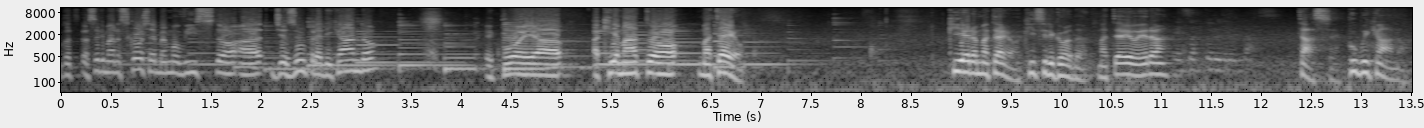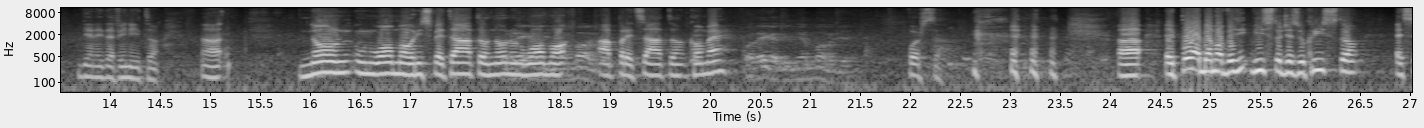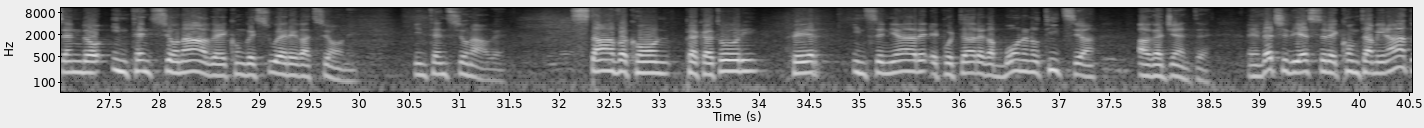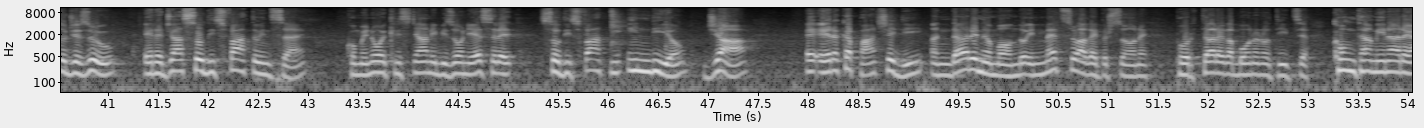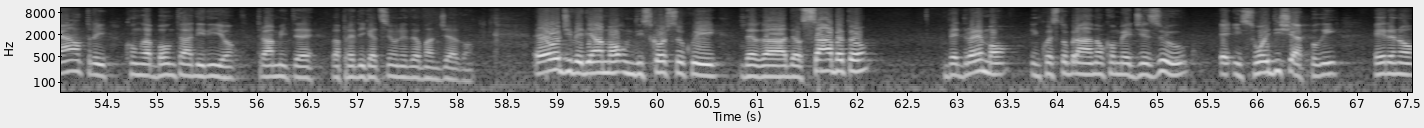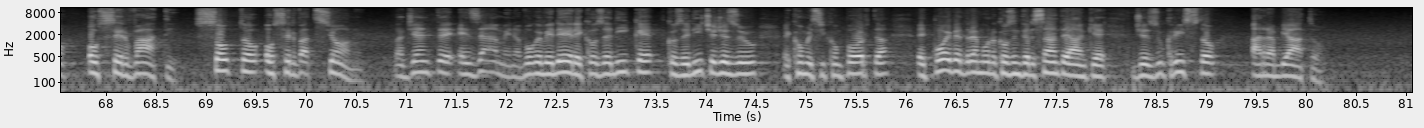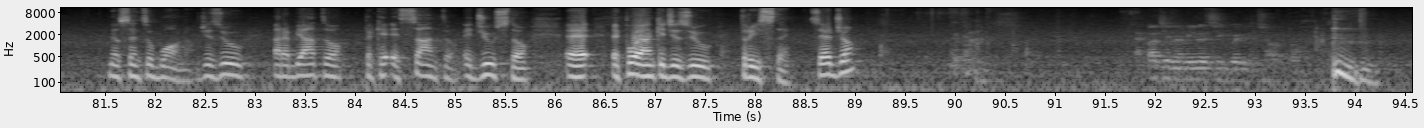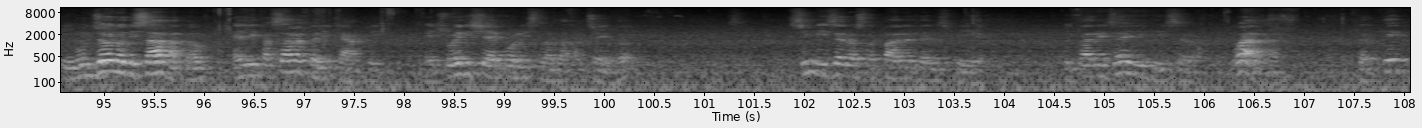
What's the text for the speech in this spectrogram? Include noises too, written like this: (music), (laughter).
La settimana scorsa abbiamo visto uh, Gesù predicando e poi uh, ha chiamato Matteo. Chi era Matteo? Chi si ricorda? Matteo era? Esattore delle tasse. Tasse, pubblicano viene definito. Uh, non un uomo rispettato, non un uomo apprezzato. Com'è? Collega di mia moglie. Forse. uh, (laughs) e poi abbiamo vi- visto Gesù Cristo essendo intenzionale con le sue relazioni. Intenzionale. Stava con peccatori per insegnare e portare la buona notizia alla gente. E invece di essere contaminato Gesù era già soddisfatto in sé, come noi cristiani bisogna essere soddisfatti in Dio già, e era capace di andare nel mondo in mezzo alle persone, portare la buona notizia, contaminare altri con la bontà di Dio tramite la predicazione del Vangelo. E oggi vediamo un discorso qui del, del sabato, vedremo in questo brano come Gesù e i suoi discepoli erano osservati, sotto osservazione. La gente esamina, vuole vedere cosa dice, cosa dice, Gesù e come si comporta. E poi vedremo una cosa interessante anche, Gesù Cristo arrabbiato, nel senso buono. Gesù arrabbiato perché è santo, è giusto. Eh, e poi anche Gesù triste. Sergio? A pagina 1518. (clears throat) In un giorno di sabato egli passava per i campi e i suoi discepoli, strada facendo, si misero a strappare delle spie. I farisei gli dissero, guarda, perché,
